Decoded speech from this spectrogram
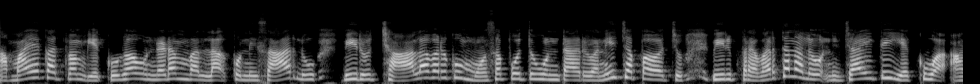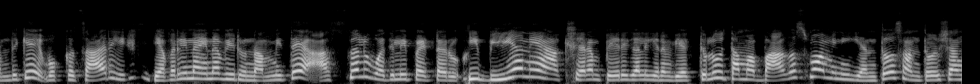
అమాయకత్వం ఎక్కువగా ఉండడం వల్ల కొన్నిసార్లు వీరు చాలా వరకు మోసపోతూ ఉంటారు అని చెప్పవచ్చు. వీరి ప్రవర్తనలో నిజాయితీ ఎక్కువ. అందుకే ఒక్కసారి ఎవరినైనా వీరు నమ్మితే అస్సలు వదిలిపెట్టరు. ఈ బి అనే అక్షరం పేరు కలిగిన వ్యక్తులు తమ భాగస్వామిని ఎంతో సంతోషంగా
